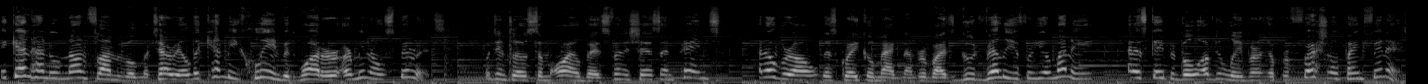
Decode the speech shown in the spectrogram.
It can handle non-flammable material that can be cleaned with water or mineral spirits, which includes some oil-based finishes and paints, and overall, this Graco Magnum provides good value for your money and is capable of delivering a professional paint finish.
